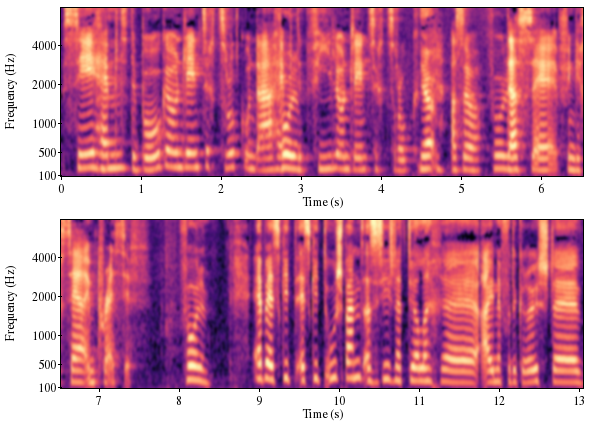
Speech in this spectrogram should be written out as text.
sie hebt den Bogen und lehnt sich zurück und er hebt Voll. den Pfeil und lehnt sich zurück. Ja, Also voll. das äh, finde ich sehr impressive. Voll. Eben, es gibt, es gibt auch spannend, also sie ist natürlich äh, einer der grössten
